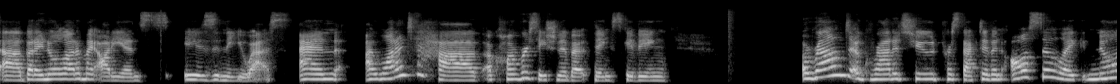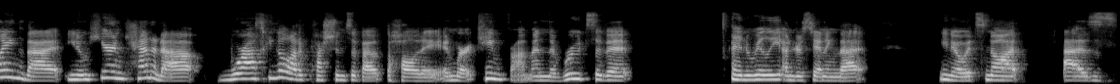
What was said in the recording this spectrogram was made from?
uh, but I know a lot of my audience is in the US. And I wanted to have a conversation about Thanksgiving around a gratitude perspective and also like knowing that you know here in canada we're asking a lot of questions about the holiday and where it came from and the roots of it and really understanding that you know it's not as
